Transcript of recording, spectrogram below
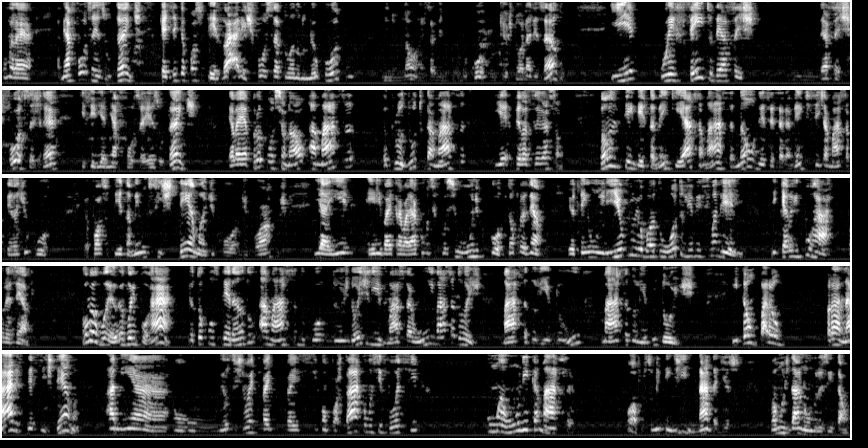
como ela é, a minha força resultante, quer dizer que eu posso ter várias forças atuando no meu corpo, não necessariamente no corpo que eu estou analisando, e o efeito dessas dessas forças, né, que seria a minha força resultante, ela é proporcional à massa, o produto da massa e é pela aceleração. Vamos entender também que essa massa não necessariamente seja a massa apenas de um corpo. Eu posso ter também um sistema de, cor, de corpos e aí ele vai trabalhar como se fosse um único corpo. Então, por exemplo, eu tenho um livro e eu boto um outro livro em cima dele e quero empurrar, por exemplo. Como eu vou, eu vou empurrar, eu estou considerando a massa do corpo dos dois livros, massa 1 e massa 2. Massa do livro 1, massa do livro 2. Então, para para análise desse sistema, a minha, o, o meu sistema vai, vai, se comportar como se fosse uma única massa. Pô, professor, não entendi nada disso. Vamos dar números então,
